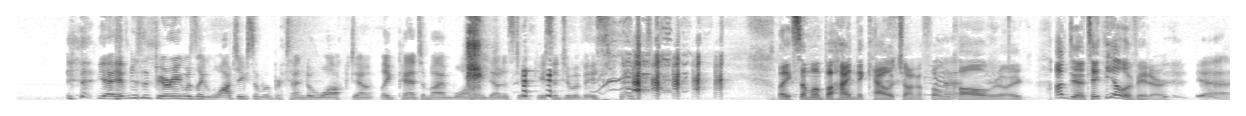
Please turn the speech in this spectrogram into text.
yeah, him disappearing was like watching someone pretend to walk down, like pantomime walking down a staircase into a basement. Like someone behind the couch on a phone Yeah. call. We're like, "I'm gonna take the elevator." yeah,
